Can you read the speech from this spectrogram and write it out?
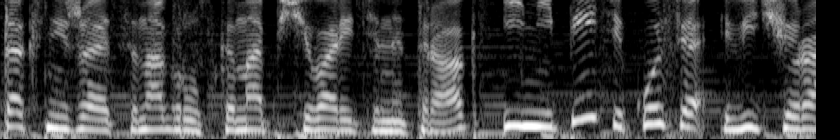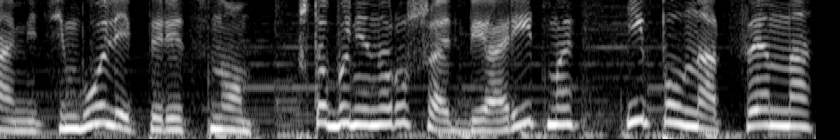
так снижается нагрузка на пищеварительный тракт. И не пейте кофе вечерами, тем более перед сном, чтобы не нарушать биоритмы и полноценно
